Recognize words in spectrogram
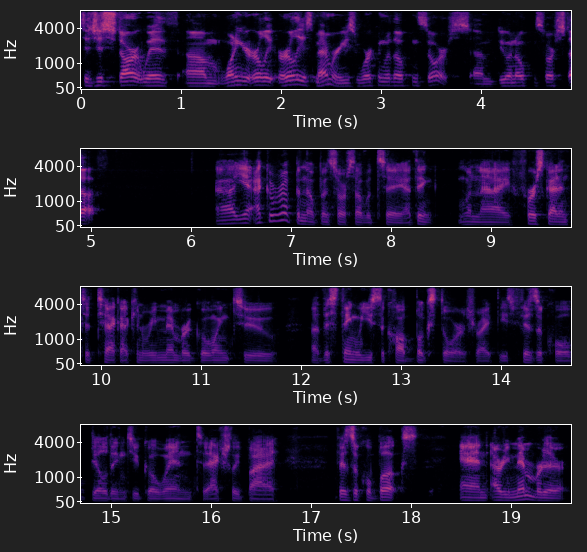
to just start with um, one of your early earliest memories working with open source, um, doing open source stuff. Uh, yeah, I grew up in open source. I would say. I think when I first got into tech, I can remember going to uh, this thing we used to call bookstores, right? These physical buildings you go in to actually buy physical books. And I remember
